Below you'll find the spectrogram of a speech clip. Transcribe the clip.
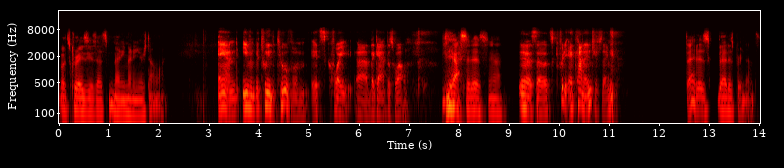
what's crazy is that's many, many years down the line. And even between the two of them, it's quite uh, the gap as well. Yes, it is. Yeah, Yeah, so it's pretty uh, kind of interesting. that is that is pretty nuts.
